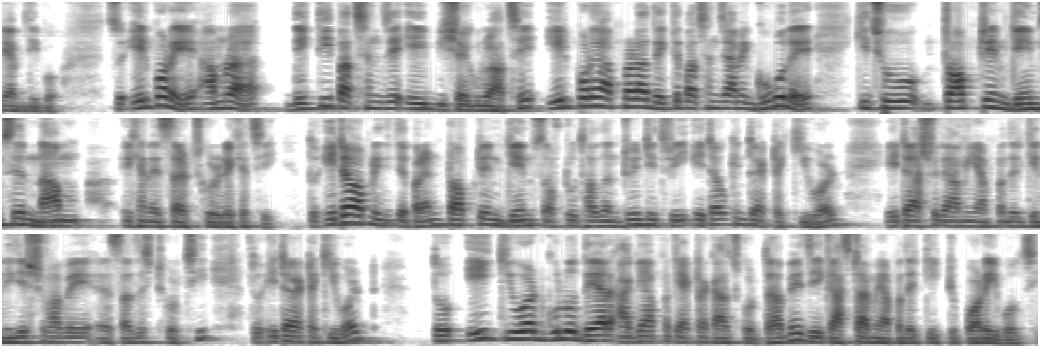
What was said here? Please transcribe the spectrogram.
গ্যাপ দিব। সো এরপরে আমরা দেখতেই পাচ্ছেন যে এই বিষয়গুলো আছে। এরপরে আপনারা দেখতে পাচ্ছেন যে আমি গুগলে কিছু টপ টেন গেমসের নাম এখানে সার্চ করে রেখেছি। তো এটাও আপনি দিতে পারেন top ten games of two thousand twenty three এটাও কিন্তু একটা কিওয়ার্ড এটা আসলে আমি আপনাদেরকে নিজস্বভাবে সাজেস্ট করছি, তো এটাও একটা কিওয়ার্ড তো এই কিওয়ার্ডগুলো দেওয়ার আগে আপনাকে একটা কাজ করতে হবে, যেই কাজটা আমি আপনাদেরকে একটু পরেই বলছি,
